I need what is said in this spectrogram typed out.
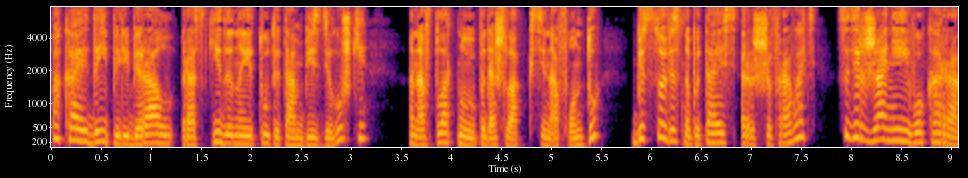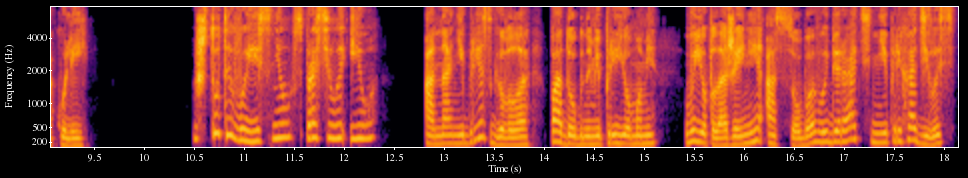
Пока Эдей перебирал раскиданные тут и там безделушки, она вплотную подошла к ксенофонту, бессовестно пытаясь расшифровать содержание его каракулей. «Что ты выяснил?» — спросила Ио. Она не брезговала подобными приемами. В ее положении особо выбирать не приходилось.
